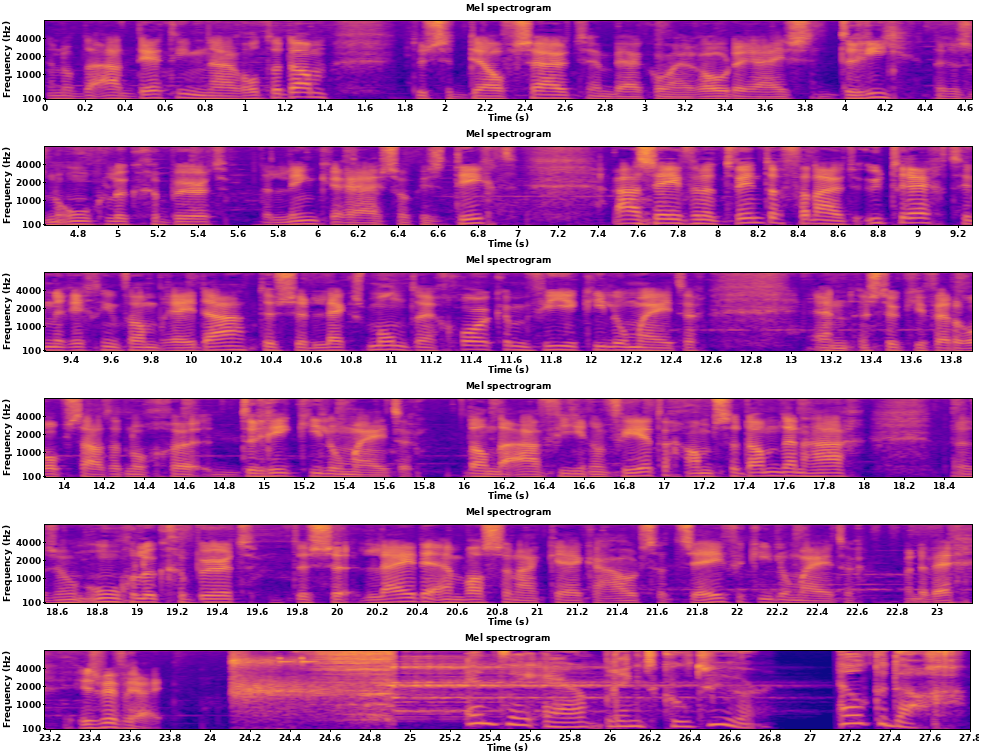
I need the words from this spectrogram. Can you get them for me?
En op de A13 naar Rotterdam. Tussen Delft-Zuid en Berkel en Roderijs 3. Er is een ongeluk gebeurd. De linkerrijstok is dicht. A27 vanuit Utrecht in de richting van Breda. Tussen Lexmond en Gorkum 4 kilometer. En een stukje verderop staat er nog 3 eh, kilometer. Dan de A44 Amsterdam-Den Haag. Er is een ongeluk gebeurd. Tussen Leiden en Wassenaar-Kerkenhout staat 7 kilometer. Maar de weg is weer vrij. NTR brengt cultuur. Elke dag.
